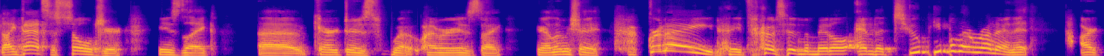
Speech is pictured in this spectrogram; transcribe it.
Like, that's a soldier. He's like, uh, characters, whatever is like, here, let me show you. Grenade! He throws it in the middle, and the two people that run at it are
